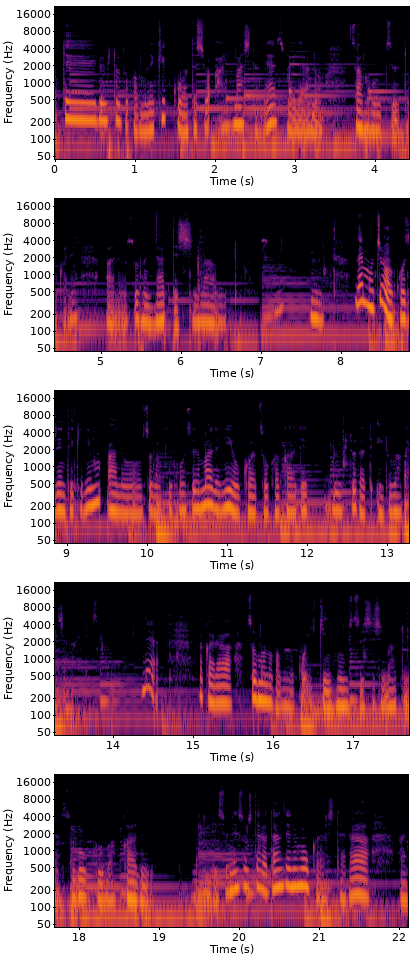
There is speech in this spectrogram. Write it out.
っている人とかもね結構私は会いましたね。それであの産後うつとかねあのそういう風になってしまうとかですね。うん、でもちろん個人的にあのその結婚するまでに抑圧を抱えてる人だっているわけじゃないですか。ね、だからそういうものがもうこう一気に噴出してしまうというのはすごくわかるんですよね。そしたら男性の方からしたらあの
